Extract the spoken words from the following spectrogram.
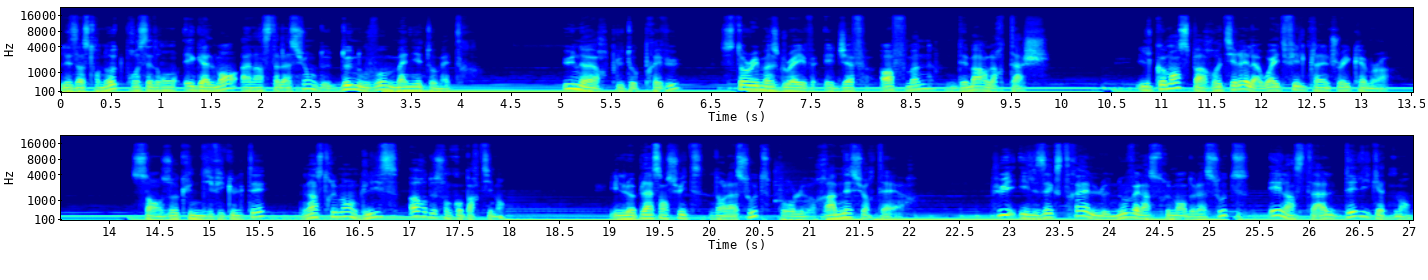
Les astronautes procéderont également à l'installation de deux nouveaux magnétomètres. Une heure plus tôt que prévu, Story Musgrave et Jeff Hoffman démarrent leur tâche. Ils commencent par retirer la Whitefield Planetary Camera. Sans aucune difficulté, l'instrument glisse hors de son compartiment. Ils le placent ensuite dans la soute pour le ramener sur Terre. Puis ils extraient le nouvel instrument de la soute et l'installent délicatement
